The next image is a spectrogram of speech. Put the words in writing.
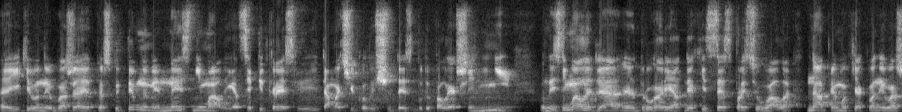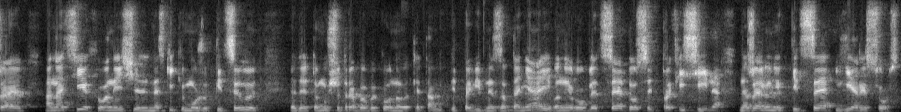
е, які вони вважають перспективними, не знімали. Я це підкреслюю. І там очікували, що десь буде полегшення. Ні. Вони знімали для е, другорядних, і це спрацювало напрямок, як вони вважають. А на цих вони ще наскільки можуть підсилують, е, тому що треба виконувати там відповідне завдання, і вони роблять це досить професійно. На жаль, у них під це є ресурс.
